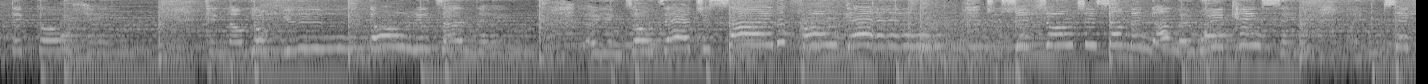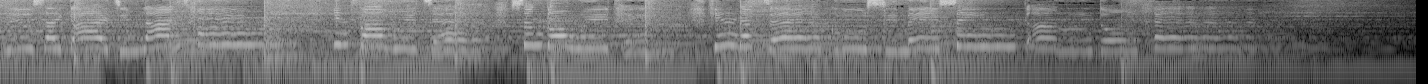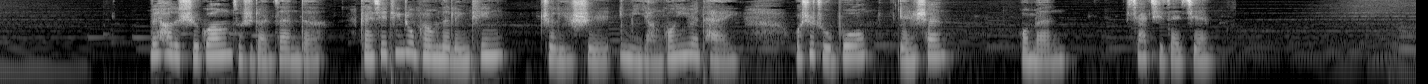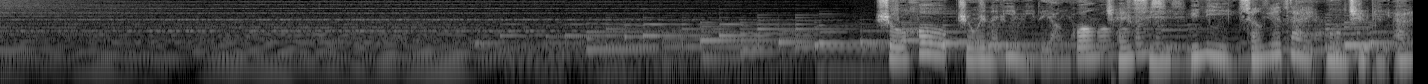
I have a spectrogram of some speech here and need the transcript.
的歌。美好的时光总是短暂的，感谢听众朋友们的聆听。这里是《一米阳光音乐台》，我是主播严山，我们下期再见。守候只为那一米的阳光，穿行，与你相约在梦之彼岸。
